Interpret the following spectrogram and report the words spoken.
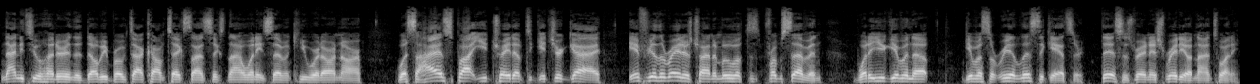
9200 in the WBroke.com text line 69187 keyword R&R. What's the highest spot you trade up to get your guy? If you're the Raiders trying to move up to, from seven, what are you giving up? Give us a realistic answer. This is Raider Radio 920.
